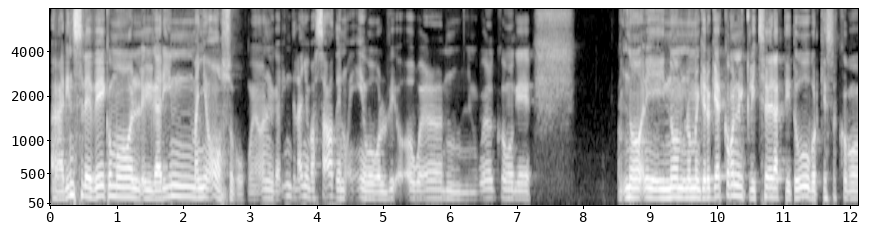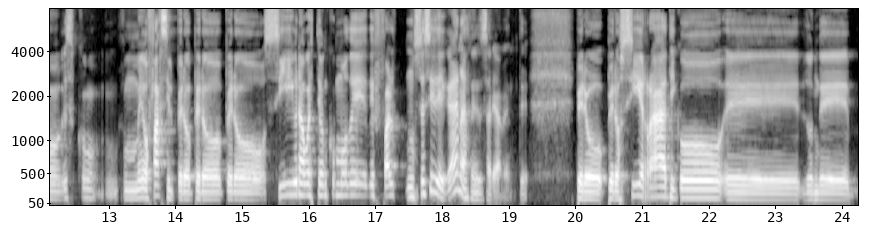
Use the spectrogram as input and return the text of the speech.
a Garín se le ve como el, Garín mañoso, pues, weón. El Garín del año pasado de nuevo volvió, weón. weón como que. No, y no, no, me quiero quedar como en el cliché de la actitud, porque eso es como, es como, medio fácil, pero, pero, pero sí una cuestión como de, de falta, no sé si de ganas necesariamente, pero, pero sí errático, eh, donde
